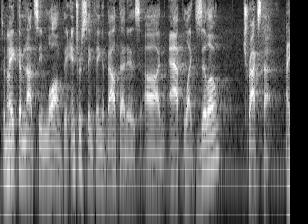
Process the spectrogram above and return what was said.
to make them not seem long. The interesting thing about that is uh, an app like Zillow tracks that. I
